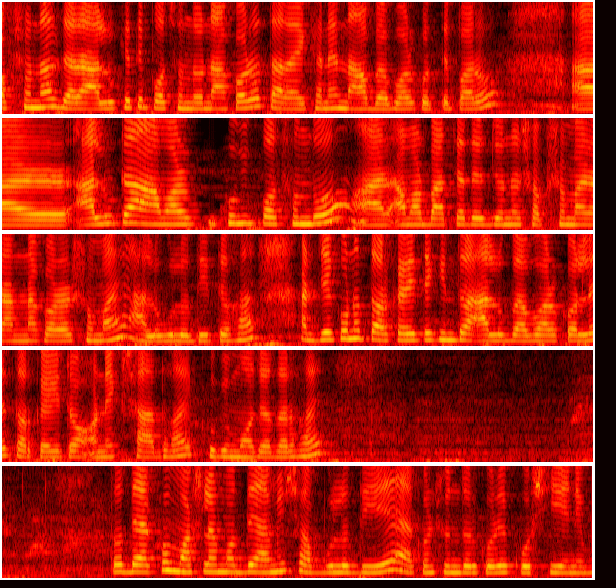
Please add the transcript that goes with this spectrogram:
অপশনাল, যারা আলু খেতে পছন্দ না করো, তারা এখানে নাও ব্যবহার করতে পারো। আর আলুটা আমার খুবই পছন্দ, আর আমার বাচ্চাদের জন্য সবসময় রান্না করার সময় আলুগুলো দিতে হয়। আর যে কোনো তরকারিতে কিন্তু আলু ব্যবহার করলে তরকারিটা অনেক স্বাদ হয়, খুবই মজাদার হয়। তো দেখো মশলার মধ্যে আমি সবগুলো দিয়ে এখন সুন্দর করে কষিয়ে নেব।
